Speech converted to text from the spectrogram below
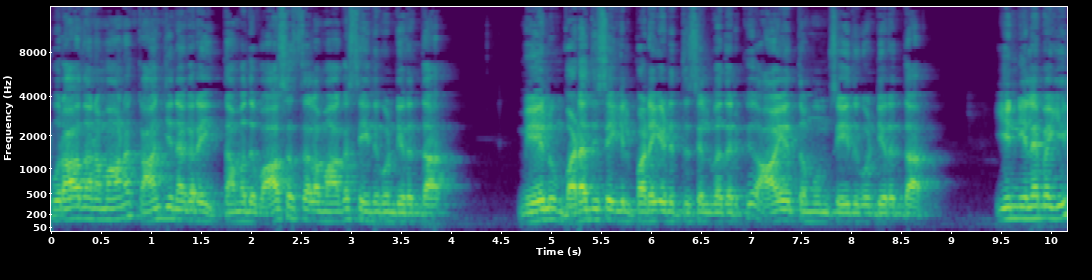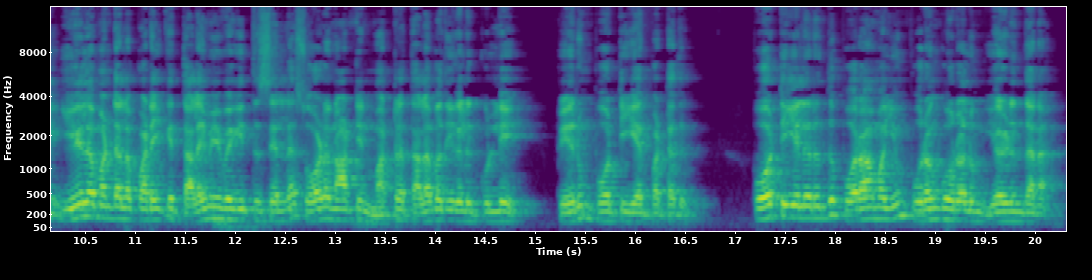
புராதனமான காஞ்சி நகரை தமது வாசஸ்தலமாக செய்து கொண்டிருந்தார். மேலும் வடதிசையில் படையெடுத்து செல்வதற்கு ஆயத்தமும் செய்து கொண்டிருந்தார். இந்நிலைமையில் ஈழமண்டல படைக்கு தலைமை வகித்து செல்ல சோழ நாட்டின் மற்ற தளபதிகளுக்குள்ளே பெரும் போட்டி ஏற்பட்டது. போட்டியிலிருந்து பொறாமையும் புறங்கூறலும் எழுந்தன.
